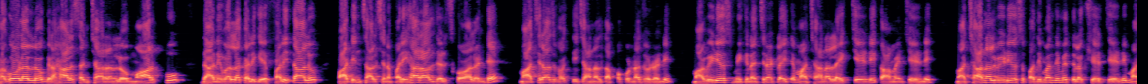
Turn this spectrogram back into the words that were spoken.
ఖగోళంలో గ్రహాల సంచారంలో మార్పు దానివల్ల కలిగే ఫలితాలు పాటించాల్సిన పరిహారాలు తెలుసుకోవాలంటే మాచిరాజు భక్తి ఛానల్ తప్పకుండా చూడండి. మా వీడియోస్ మీకు నచ్చినట్లయితే మా ఛానల్ లైక్ చేయండి కామెంట్ చేయండి. మా ఛానల్ వీడియోస్ పది మంది మిత్రులకు షేర్ చేయండి. మా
